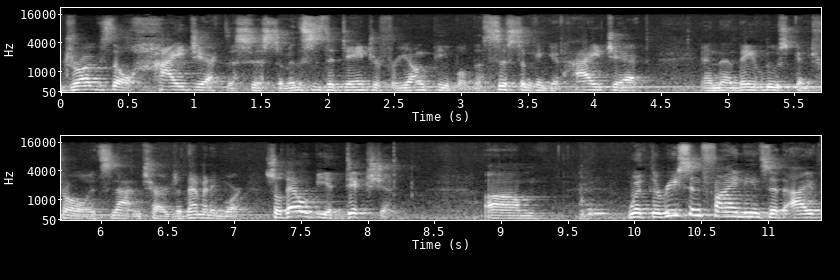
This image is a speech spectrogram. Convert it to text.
Drugs, though, hijack the system. And this is the danger for young people. The system can get hijacked and then they lose control. It's not in charge of them anymore. So that would be addiction. Um, with the recent findings that I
